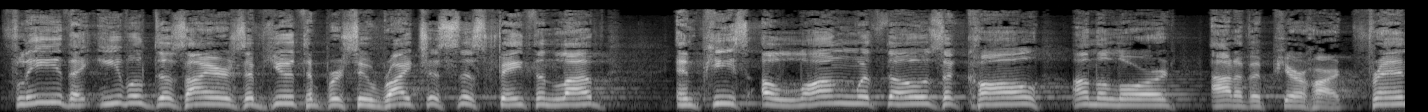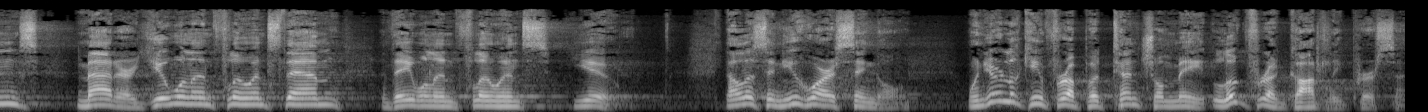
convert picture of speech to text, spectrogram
"Flee the evil desires of youth and pursue righteousness, faith and love and peace along with those that call on the Lord out of a pure heart." Friends matter. You will influence them, they will influence you. Now listen, you who are single, when you're looking for a potential mate, look for a godly person.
